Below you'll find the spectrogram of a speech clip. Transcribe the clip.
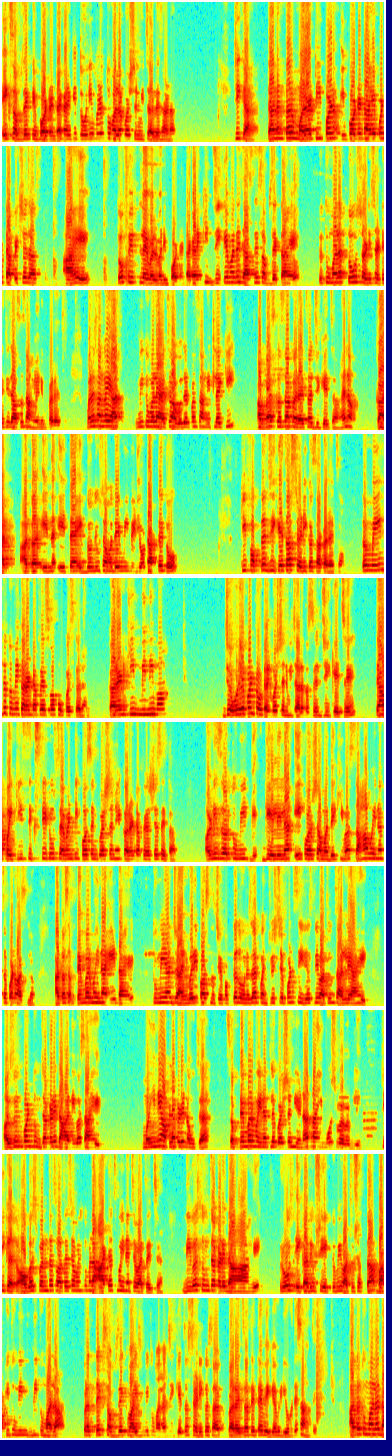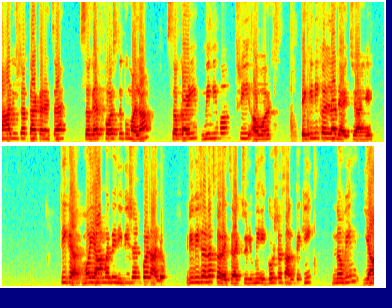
एक सब्जेक्ट इम्पॉर्टंट आहे कारण की दोन्ही मिळून तुम्हाला क्वेश्चन विचारले जाणार. ठीक आहे. त्यानंतर मराठी पण इम्पॉर्टंट आहे पण त्यापेक्षा जास्त आहे. तो फिफ्थ लेवलवर इम्पॉर्टंट आहे. कारण की जीके मध्ये जास्त सब्जेक्ट आहे तर तुम्हाला तो स्टडी स्ट्रॅटेजी जास्त चांगले करायचं मला सांगा यात मी तुम्हाला याच्या अगोदर पण सांगितलंय की अभ्यास कसा करायचा जीकेचा है ना? काय आता येत्या एक दोन दिवसामध्ये मी व्हिडिओ टाकते तो की फक्त जीकेचा स्टडी कसा करायचा? तर मेन तर तुम्ही करंट अफेअर्सवर फोकस करा. कारण की मिनिमम जेवढे पण टोटल क्वेश्चन विचारत असेल जी केचे त्यापैकी sixty two seventy percent question हे करंट अफेअर्सचेच येतात. आणि जर तुम्ही गेलेल्या एक वर्षामध्ये किंवा सहा महिन्याचं पण वाचलं आता सप्टेंबर महिना एंड आहे तुम्ही या जानेवारी पासूनचे फक्त दोन हजार पंचवीस चे पण सिरियसली वाचून चालले आहे. अजून पण तुमच्याकडे दहा दिवस आहेत. महिने आपल्याकडे नऊच सप्टेंबर महिन्यातले क्वेश्चन येणार नाही मोस्ट प्रोबेबली ठीक आहे तर ऑगस्ट पर्यंतच वाचायचे म्हणजे तुम्हाला आठच महिन्याचे वाचायचे. दिवस तुमच्याकडे दहा आहे. रोज एका दिवशी एक तुम्ही वाचू शकता. बाकी तुम्ही मी तुम्हाला प्रत्येक सब्जेक्ट वाईज मी तुम्हाला जीकेचा स्टडी कसा करायचा ते त्या वेगळ्या व्हिडिओमध्ये सांगते. आता तुम्हाला दहा दिवसात काय करायचं आहे? सगळ्यात फर्स्ट तुम्हाला सकाळी मिनिमम थ्री आवर्स टेक्निकलला द्यायचे आहे. ठीक आहे मग यामध्ये रिव्हिजन पण आलं. रिव्हिजनच करायचं ऍक्च्युली मी एक गोष्ट सांगते की नवीन या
